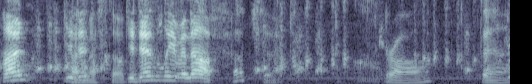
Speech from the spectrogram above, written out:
Hun, you I did. messed up. You didn't leave enough. Upset, draw, bend.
